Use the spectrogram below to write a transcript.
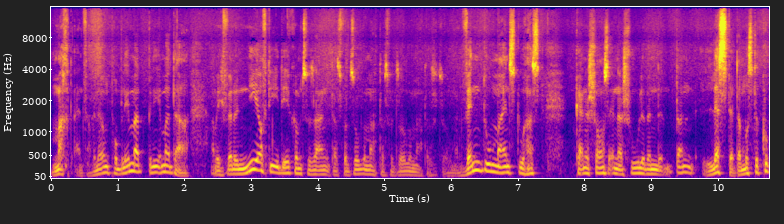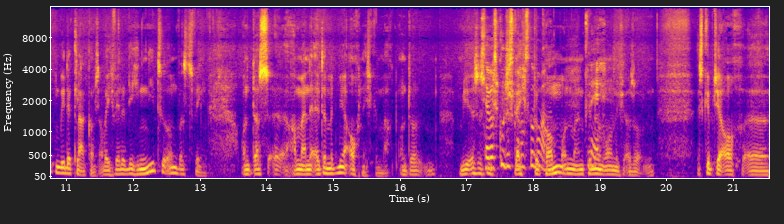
Macht einfach. Wenn ihr ein Problem habt, bin ich immer da. Aber ich werde nie auf die Idee kommen zu sagen, das wird so gemacht, das wird so gemacht, das wird so gemacht. Wenn du meinst, du hast keine Chance in der Schule, wenn du, dann lässt er. Da musst du gucken, wie du klarkommst. Aber ich werde dich nie zu irgendwas zwingen. Und das äh, haben meine Eltern mit mir auch nicht gemacht. Und äh, mir ist es ja, nicht Gutes schlecht bekommen und meinen Kindern nee. auch nicht. Also es gibt ja auch, äh,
